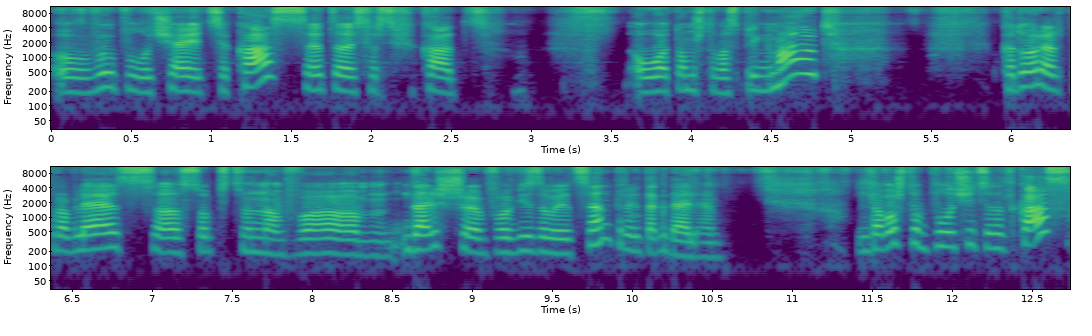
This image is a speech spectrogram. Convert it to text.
вы получаете КАС, это сертификат о том, что вас принимают, который отправляется, собственно, в, дальше в визовые центры и так далее. Для того, чтобы получить этот КАС,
